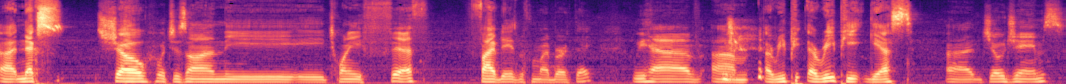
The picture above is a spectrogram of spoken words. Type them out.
uh, next show, which is on the 25th, five days before my birthday. We have um, a repeat a repeat guest, uh, Joe James,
